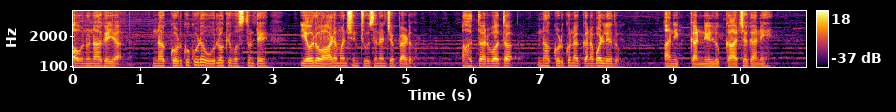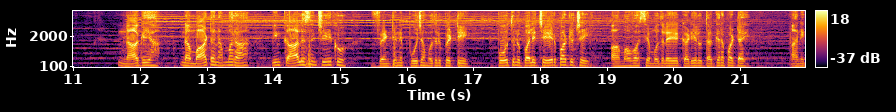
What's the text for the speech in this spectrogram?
అవును నాగయ్య నా కొడుకు కూడా ఊర్లోకి వస్తుంటే ఎవరో ఆడ మనిషిని చూశానని చెప్పాడు. ఆ తర్వాత నా కొడుకు నాకు కనబడలేదు. అని కన్నీళ్ళు కాచగానే నాగయ్య నా మాట నమ్మరా? ఇంకా ఆలస్యం చేయకు. వెంటనే పూజ మొదలుపెట్టి పోతును బలిచ్చే ఏర్పాట్లు చేయి. అమావాస్య మొదలయ్యే గడియలు దగ్గర పడ్డాయి అని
